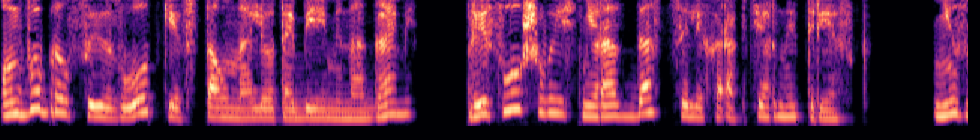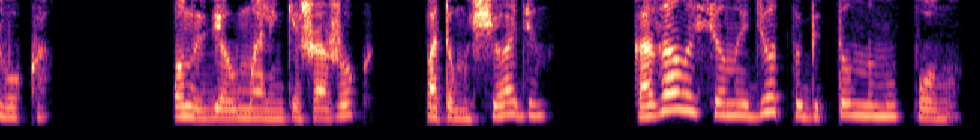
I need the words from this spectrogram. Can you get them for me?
Он выбрался из лодки и встал на лед обеими ногами, прислушиваясь, не раздастся ли характерный треск. Ни звука. Он сделал маленький шажок, потом еще один. Казалось, он идет по бетонному полу.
